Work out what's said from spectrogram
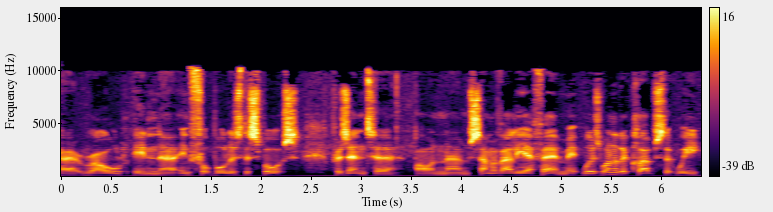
uh, role in uh, in football as the sports presenter on um, Somer Valley FM. It was one of the clubs that we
